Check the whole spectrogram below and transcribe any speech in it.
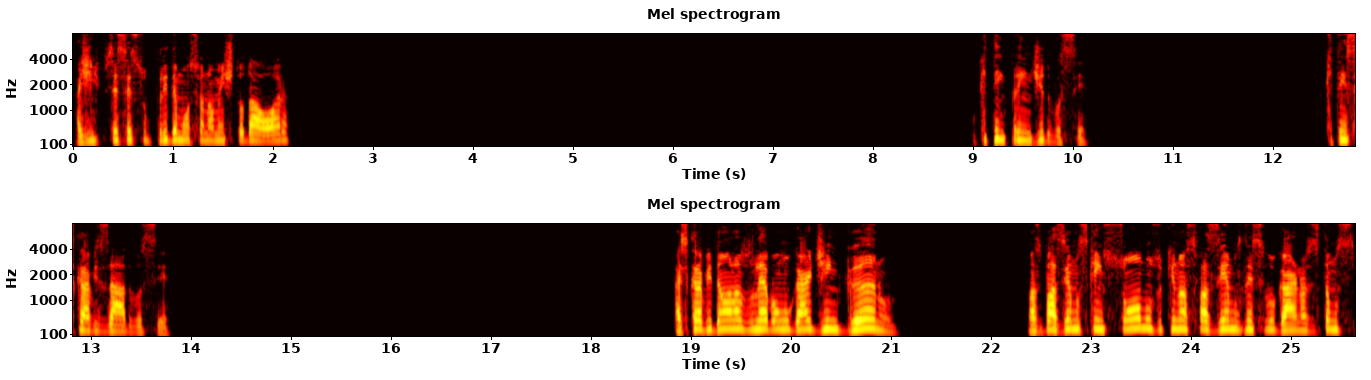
a gente precisa ser suprido emocionalmente toda hora. O que tem prendido você? Que tem escravizado você? A escravidão ela nos leva a um lugar de engano. Nós baseamos quem somos, o que nós fazemos nesse lugar. Nós estamos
